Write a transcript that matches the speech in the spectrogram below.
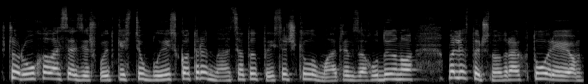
що рухалася зі швидкістю близько 13 тисяч кілометрів за годину балістичною траєкторією.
